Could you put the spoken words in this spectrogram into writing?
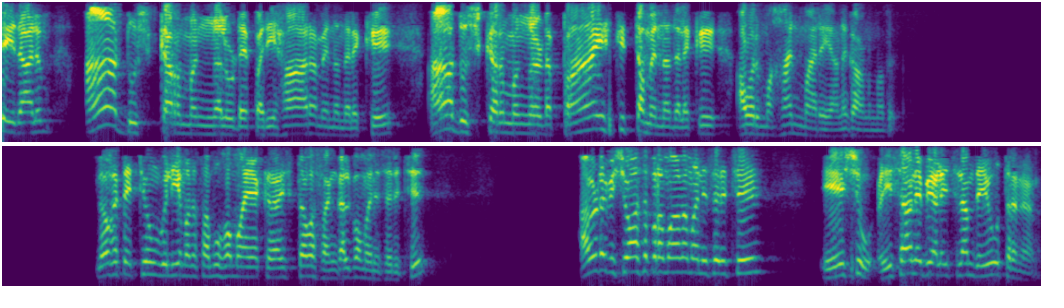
ചെയ്താലും ആ ദുഷ്കർമ്മങ്ങളുടെ പരിഹാരം എന്ന നിലയ്ക്ക് ആ ദുഷ്കർമ്മങ്ങളുടെ പ്രായശ്ചിത്തം എന്ന നിലയ്ക്ക് അവർ മഹാന്മാരെയാണ് കാണുന്നത്. ലോകത്തെ ഏറ്റവും വലിയ മതസമൂഹമായ ക്രൈസ്തവ സങ്കല്പം അനുസരിച്ച് അവരുടെ വിശ്വാസ പ്രമാണം അനുസരിച്ച് യേശു ഈസാ നബി അലൈഹി ഇസ്ലാം ദൈവപുത്രനാണ്.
